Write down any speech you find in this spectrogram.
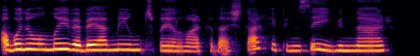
Abone olmayı ve beğenmeyi unutmayalım arkadaşlar. Hepinize iyi günler.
